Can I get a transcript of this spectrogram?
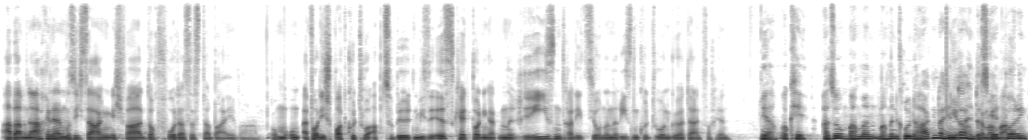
aber im Nachhinein muss ich sagen, ich war doch froh, dass es dabei war, um, um einfach die Sportkultur abzubilden, wie sie ist. Skateboarding hat eine riesen Tradition und eine riesen Kultur und gehört da einfach hin. Ja, okay. Also machen wir, machen wir einen grünen Haken dahinter, Ja, hinter Skateboarding.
